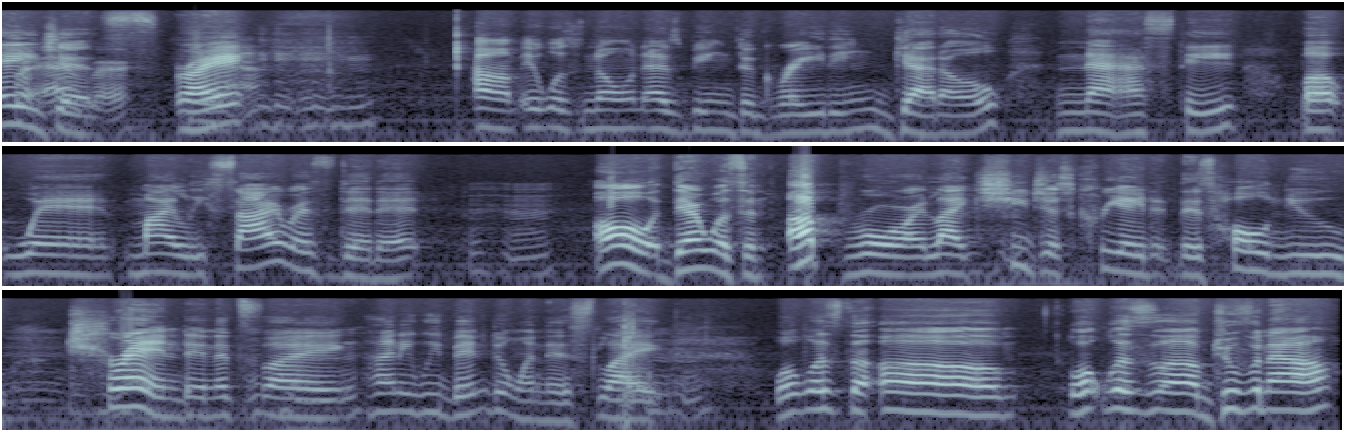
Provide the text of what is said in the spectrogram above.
ages, Forever. right? Yeah. Um, it was known as being degrading, ghetto, nasty. But when Miley Cyrus did it, mm-hmm. oh, there was an uproar. Like mm-hmm. she just created this whole new mm-hmm. trend, and it's like, mm-hmm. honey, we've been doing this. Like, mm-hmm. what was the um, what was uh, juvenile?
